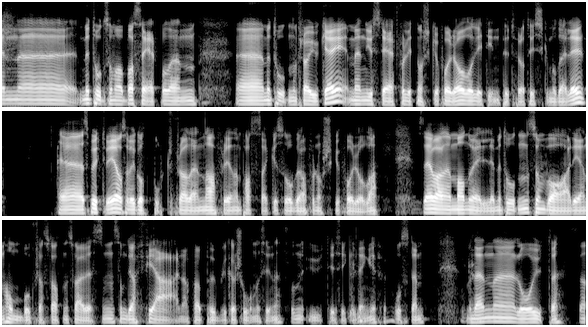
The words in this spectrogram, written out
en eh, metode som var basert på den eh, metoden fra UK, men justert for litt norske forhold og litt input fra tyske modeller. Eh, så brukte vi, og så har vi gått bort fra den da, fordi den passa ikke så bra for norske forhold. da. Så det var den manuelle metoden som var i en håndbok fra Statens vegvesen, som de har fjerna fra publikasjonene sine. Så den utgis ikke lenger hos dem. Men den eh, lå ute. Så,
